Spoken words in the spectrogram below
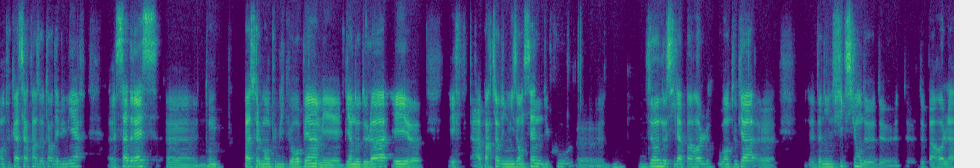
en tout cas certains auteurs des Lumières, s'adressent donc pas seulement au public européen, mais bien au-delà, et, à partir d'une mise en scène, du coup, donne aussi la parole, ou en tout cas donne une fiction de, de, parole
